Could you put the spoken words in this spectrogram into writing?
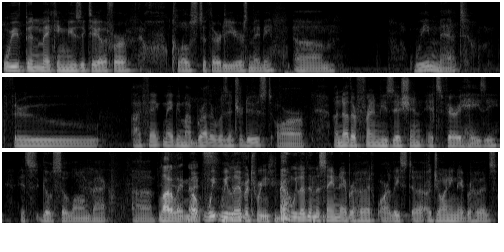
we've been making music together for close to 30 years, maybe. Um, we met through, I think maybe my brother was introduced or another friend musician. It's very hazy. It goes so long back. Uh, A lot of late but nights we, we in between. we lived in the same neighborhood, or at least uh, adjoining neighborhoods,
